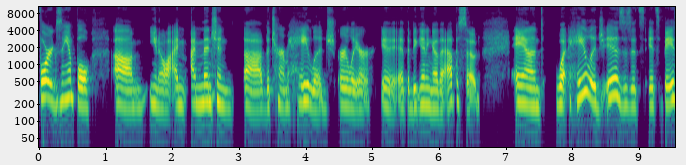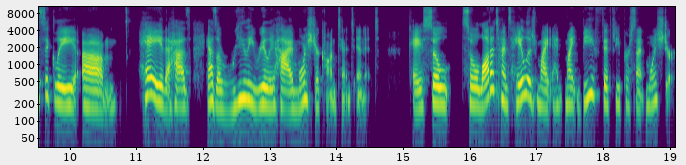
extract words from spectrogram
for example, um, you know, I, I mentioned uh, the term haylage earlier at the beginning of the episode, and what haylage is is it's it's basically um, hay that has has a really really high moisture content in it. Okay, so so a lot of times haylage might might be fifty percent moisture.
